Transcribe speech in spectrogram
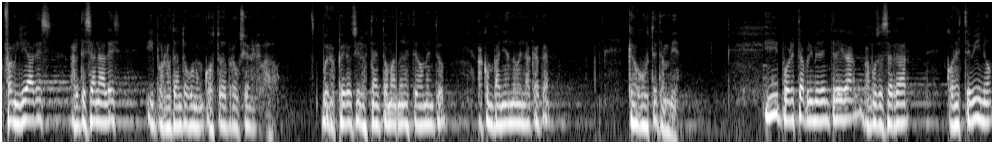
familiares, artesanales y por lo tanto con un costo de producción elevado. Bueno, espero si lo están tomando en este momento, acompañándome en la cata, que os guste también. Y por esta primera entrega vamos a cerrar con este vino,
